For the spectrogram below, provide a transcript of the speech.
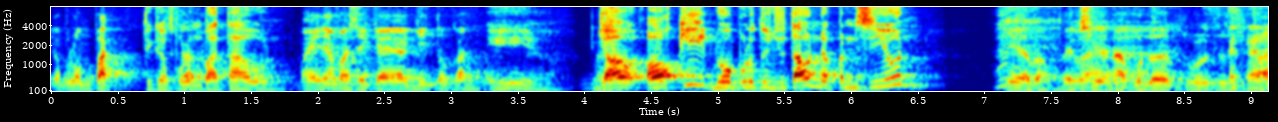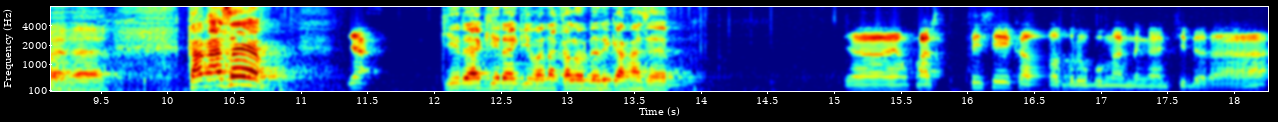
34. 34 tahun Mainnya masih kayak gitu kan. iya jauh Oki 27 tahun udah pensiun Iya bang, pensiun aku 27 tahun. Kang Asep, kira-kira gimana kalau dari Kang Asep? ya yang pasti sih kalau berhubungan dengan cedera,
